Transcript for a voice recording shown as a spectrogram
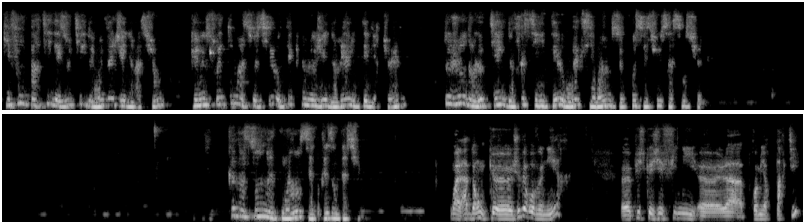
qui font partie des outils de nouvelle génération que nous souhaitons associer aux technologies de réalité virtuelle, toujours dans l'optique de faciliter au maximum ce processus ascensionnel. Commençons maintenant cette présentation. Voilà, donc euh, je vais revenir, euh, puisque j'ai fini euh, la première partie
